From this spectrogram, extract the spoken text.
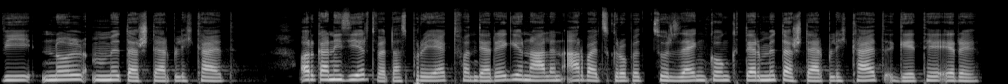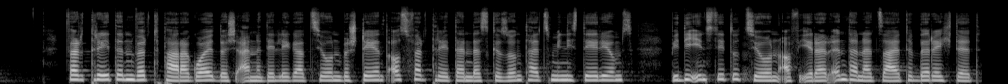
wie Null Müttersterblichkeit. Organisiert wird das Projekt von der regionalen Arbeitsgruppe zur Senkung der Müttersterblichkeit GTR. Vertreten wird Paraguay durch eine Delegation bestehend aus Vertretern des Gesundheitsministeriums, wie die Institution auf ihrer Internetseite berichtet.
